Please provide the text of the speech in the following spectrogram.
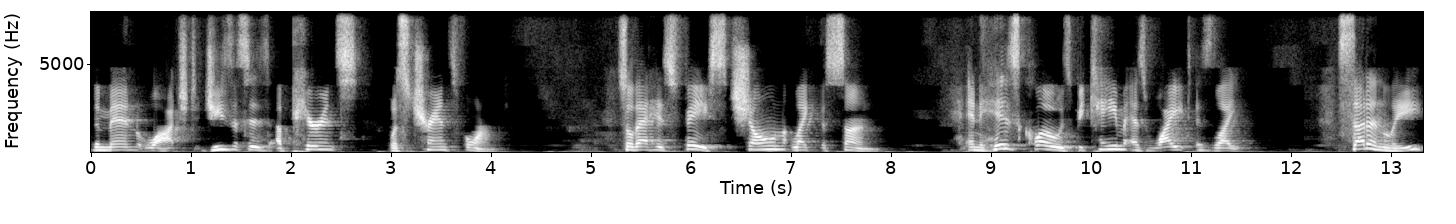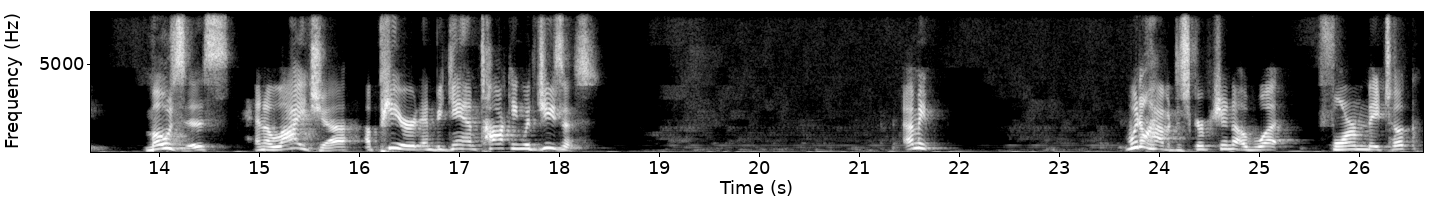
the men watched, Jesus' appearance was transformed so that his face shone like the sun and his clothes became as white as light. Suddenly, Moses and Elijah appeared and began talking with Jesus. I mean, we don't have a description of what form they took,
